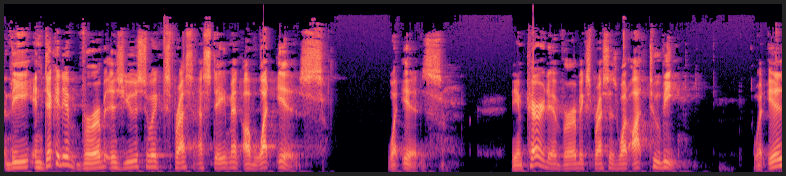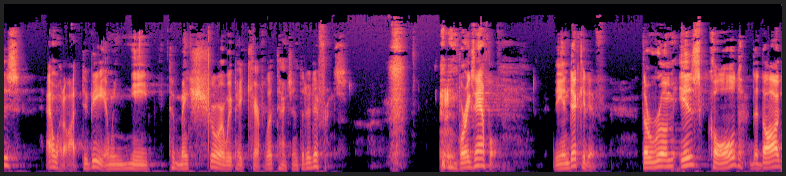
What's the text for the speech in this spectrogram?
The indicative verb is used to express a statement of what is. What is. The imperative verb expresses what ought to be. What is and what ought to be. And we need to make sure we pay careful attention to the difference. For example, the indicative the room is cold. The dog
